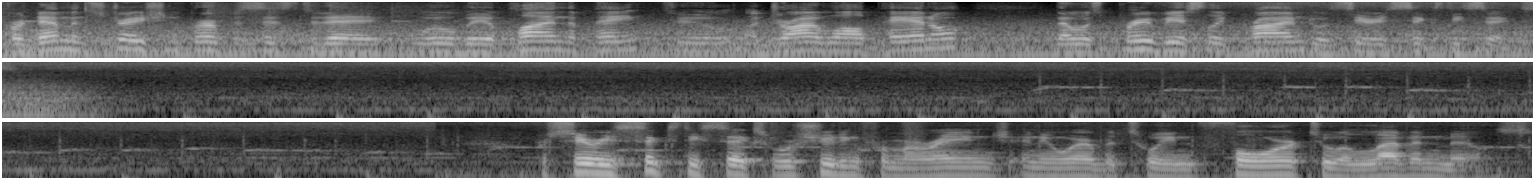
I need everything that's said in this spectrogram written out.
For demonstration purposes today, we will be applying the paint to a drywall panel that was previously primed with Series 66. For Series 66, we're shooting from a range anywhere between 4 to 11 mils.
